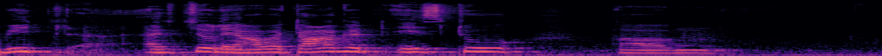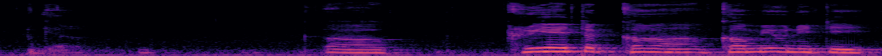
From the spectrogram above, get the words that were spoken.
we actually our target is to um, uh, create a co community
